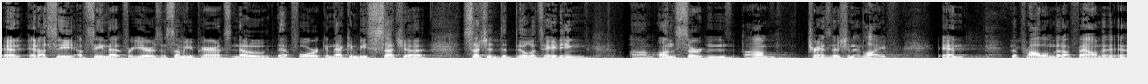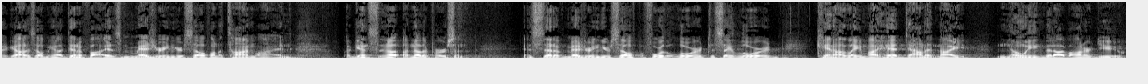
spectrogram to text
and, and I see, I've seen that for years, and some of you parents know that fork, and that can be such a such a debilitating, um, uncertain um, transition in life. And the problem that I found and that God has helped me identify is measuring yourself on a timeline against another person. Instead of measuring yourself before the Lord to say, Lord, can I lay my head down at night knowing that I've honored you?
